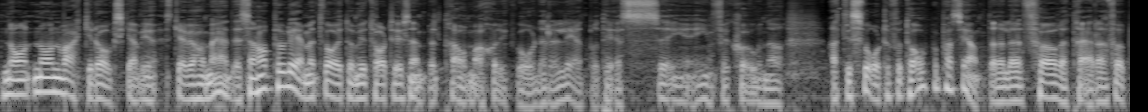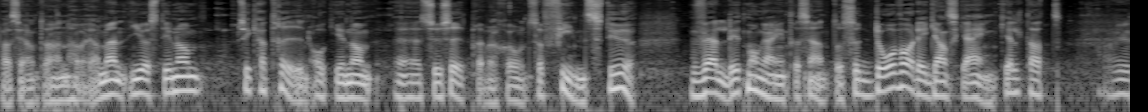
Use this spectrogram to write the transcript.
någon, någon vacker dag ska vi, ska vi ha med det. Sen har problemet varit om vi tar till exempel traumasjukvård eller ledprotesinfektioner att det är svårt att få tag på patienter eller företrädare för patienter och anhöriga. Men just inom psykiatrin och inom eh, suicidprevention så finns det ju väldigt många intressenter. Så då var det ganska enkelt att, ja,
